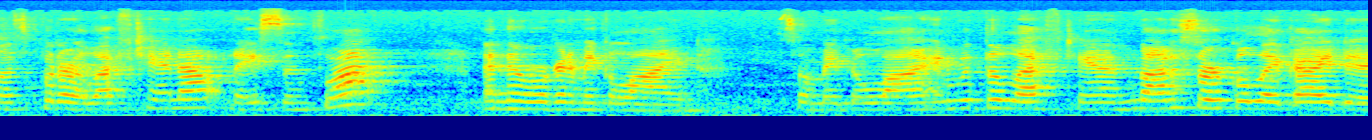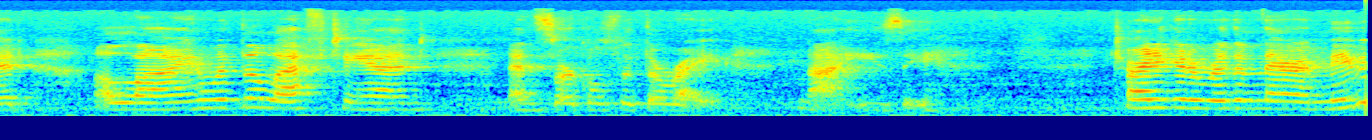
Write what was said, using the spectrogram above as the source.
Let's put our left hand out nice and flat and then we're going to make a line. So make a line with the left hand, not a circle like I did, a line with the left hand and circles with the right. Not easy. Try to get a rhythm there and maybe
